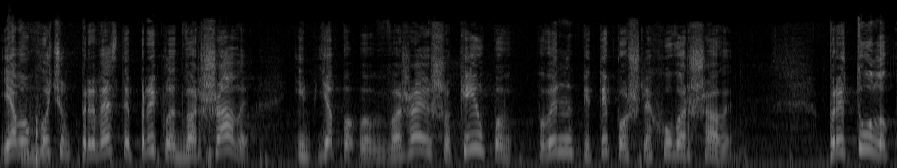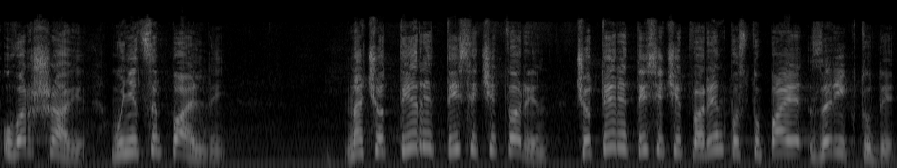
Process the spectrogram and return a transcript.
Я вам хочу привести приклад Варшави, і я вважаю, що Київ повинен піти по шляху Варшави. Притулок у Варшаві муніципальний на 4 тисячі тварин. 4 тисячі тварин поступає за рік туди.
